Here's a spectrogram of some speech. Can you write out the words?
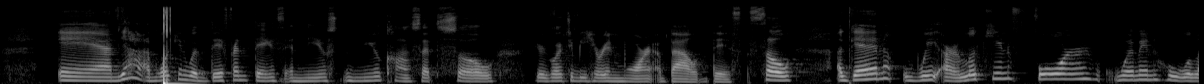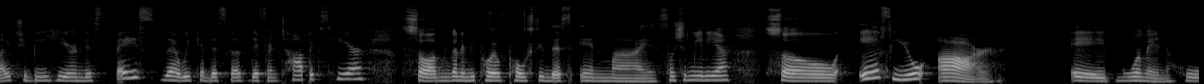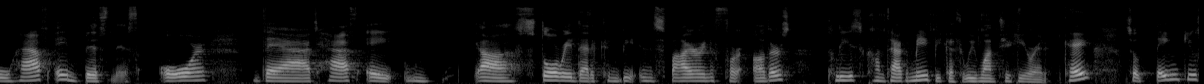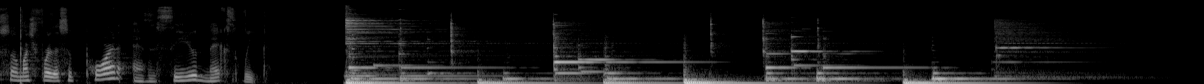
and yeah i'm working with different things and new new concepts so you're going to be hearing more about this so Again, we are looking for women who would like to be here in this space that we can discuss different topics here. So I'm going to be posting this in my social media. So if you are a woman who have a business or that have a uh, story that could be inspiring for others, please contact me because we want to hear it. Okay. So thank you so much for the support and see you next week.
